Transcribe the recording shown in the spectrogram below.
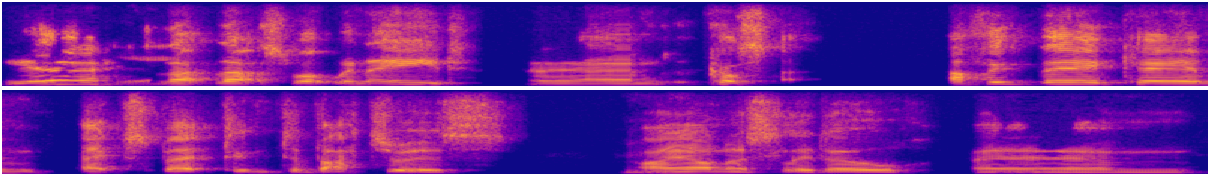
yeah, Yeah. That, that's what we need. Because I think they came expecting to batter us. I honestly do. Um,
